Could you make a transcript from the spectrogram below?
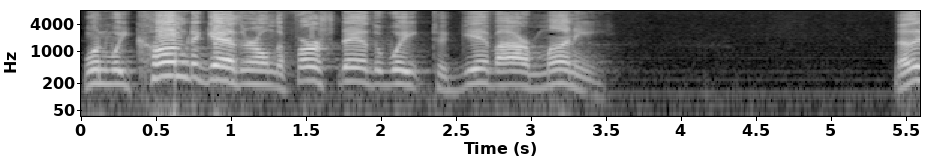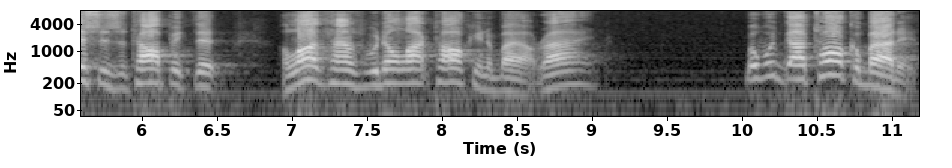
when we come together on the first day of the week to give our money. Now, this is a topic that a lot of times we don't like talking about, right? But we've got to talk about it.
